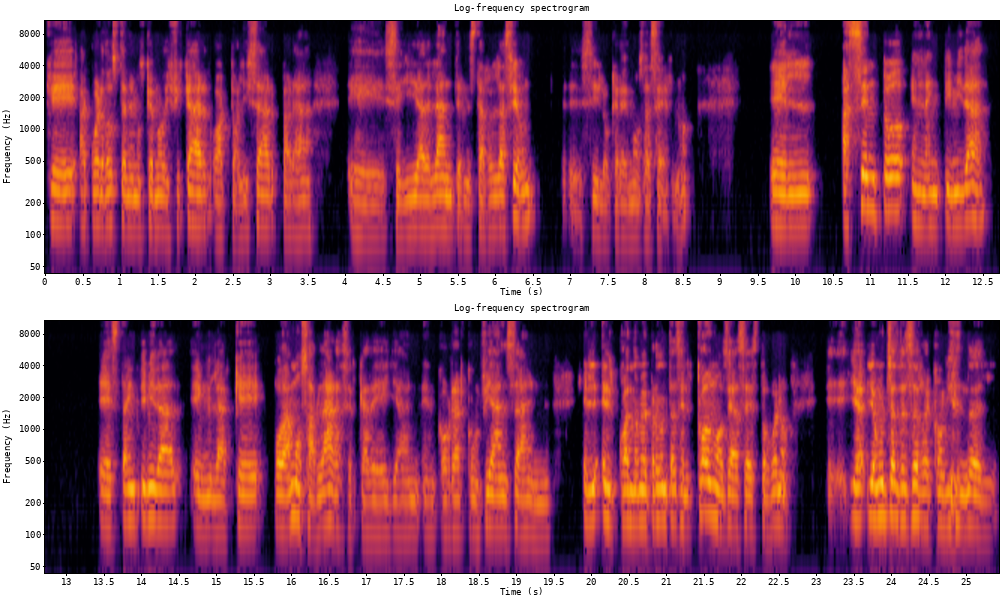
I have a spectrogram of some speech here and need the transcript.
¿Qué acuerdos tenemos que modificar o actualizar para eh, seguir adelante en esta relación eh, si lo queremos hacer, ¿no? El acento en la intimidad, esta intimidad en la que podamos hablar acerca de ella, en, cobrar confianza, en el, cuando me preguntas el cómo se hace esto, bueno, eh, yo, yo, muchas veces recomiendo el,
